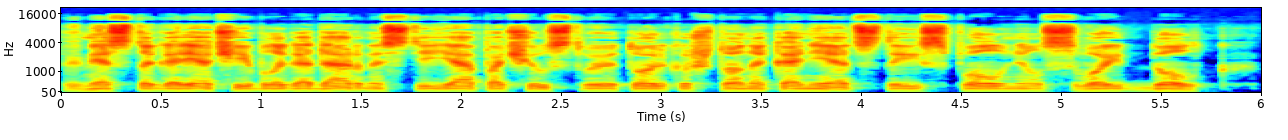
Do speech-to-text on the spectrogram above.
вместо горячей благодарности я почувствую только, что наконец-то исполнил свой долг».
